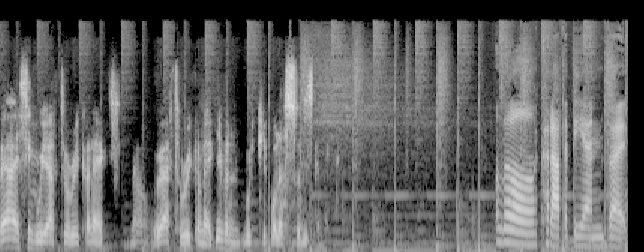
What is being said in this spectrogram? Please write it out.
but I think we have to reconnect. No, we have to reconnect, even with people that are so disconnected a little cut off at the end, but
